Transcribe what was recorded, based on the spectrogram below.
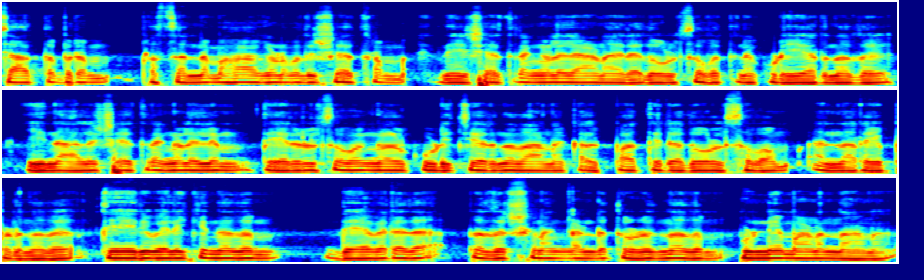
ചാത്തപുരം പ്രസന്ന മഹാഗണപതി ക്ഷേത്രം എന്നീ ക്ഷേത്രങ്ങളിലാണ് രഥോത്സവത്തിന് കുടിയേറുന്നത്. ഈ നാല് ക്ഷേത്രങ്ങളിലും തേരുത്സവങ്ങൾ കൂടിച്ചേർന്നതാണ് കൽപ്പാത്തി രഥോത്സവം എന്നറിയപ്പെടുന്നത്. തേര് വലിക്കുന്നതും ദേവരഥ പ്രദക്ഷിണം കണ്ട് തൊഴുന്നതും പുണ്യമാണെന്നാണ്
